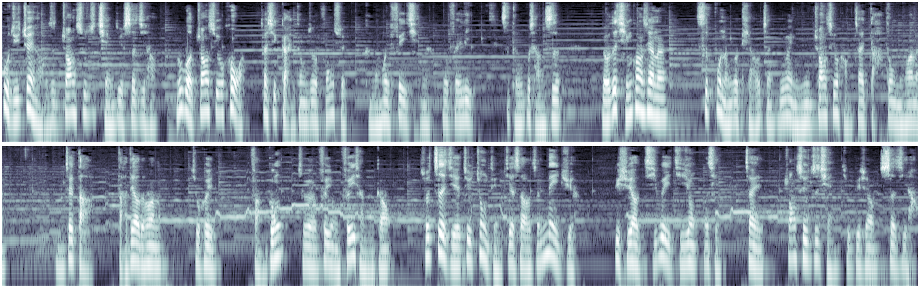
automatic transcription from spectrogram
布局最好是装修之前就设计好，如果装修后啊再去改动这个风水，可能会费钱啊又费力，是得不偿失。有的情况下呢是不能够调整，因为你装修好再打洞的话呢，你再打打掉的话呢就会返工，这个费用非常的高。所以这节就重点介绍这内具啊，必须要即位即用，而且在装修之前就必须要设计好。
